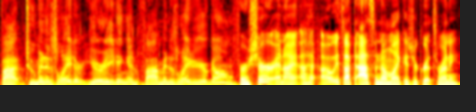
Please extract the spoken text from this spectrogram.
five, two minutes later, you're eating, and five minutes later, you're gone. for sure. And I, I, I always have to ask them. I'm like, is your grits runny?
